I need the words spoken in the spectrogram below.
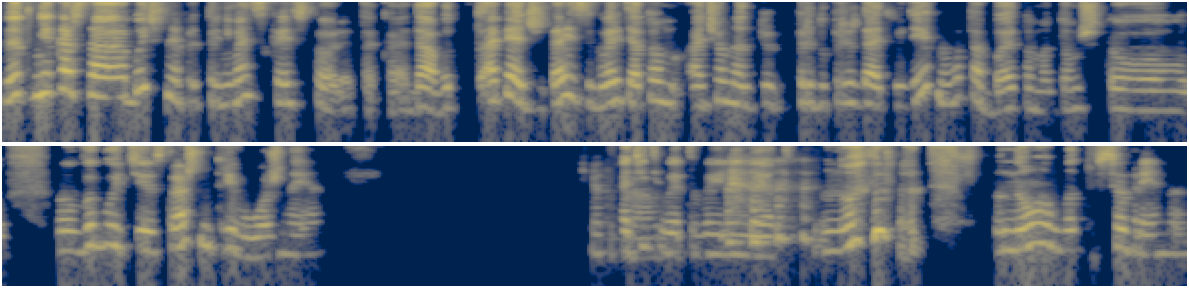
Но это, мне кажется, обычная предпринимательская история такая. Да, вот опять же, да, если говорить о том, о чем надо предупреждать людей, ну вот об этом, о том, что вы будете страшно тревожные. Это Хотите правда. вы этого или нет. Но, но вот все время.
